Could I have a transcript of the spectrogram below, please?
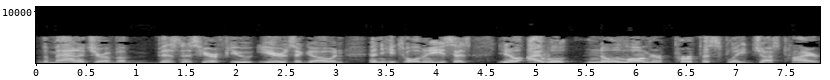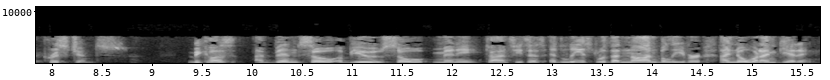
the manager of a business here a few years ago, and, and he told me, he says, you know, I will no longer purposefully just hire Christians because I've been so abused so many times. He says, at least with a non-believer, I know what I'm getting.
